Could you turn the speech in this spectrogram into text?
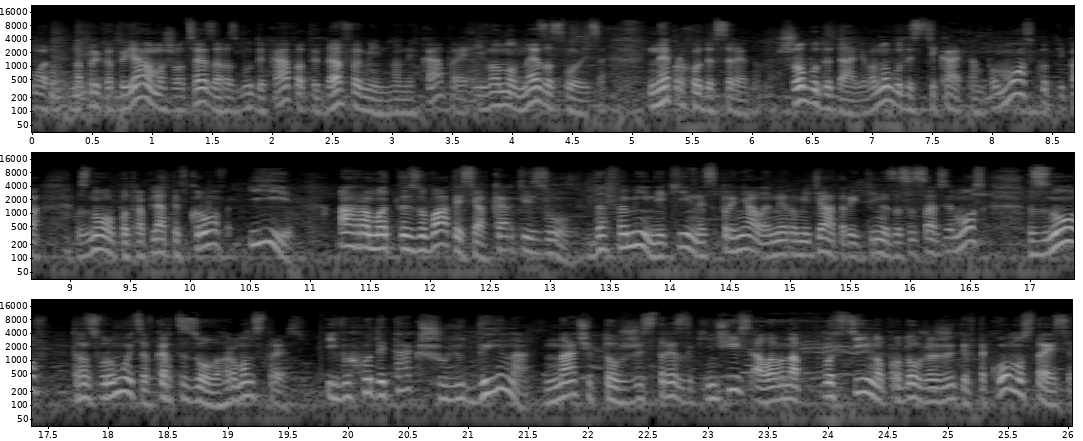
От, наприклад, уявимо, що це зараз буде капати дофамін, на них капає, і воно не засвоюється, не проходить всередину. Що буде далі? Воно буде стікати там по мозку, типа знову потрапляти в кров і ароматизуватися в кортизол. Дофамін, який не сприйняли нейромедіатори, який не засосався мозк, знов трансформується в кортизол, гормон стресу. І виходить так, що людина, начебто, вже стрес закінчився, але вона постійно продовжує жити в такому стресі,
